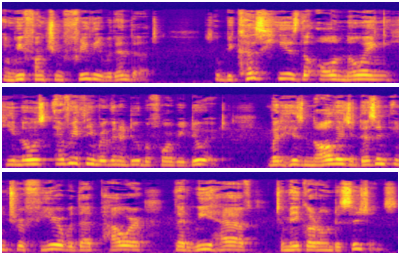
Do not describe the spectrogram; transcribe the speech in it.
and we function freely within that. So because He is the all-knowing, He knows everything we're going to do before we do it but his knowledge doesn't interfere with that power that we have to make our own decisions.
